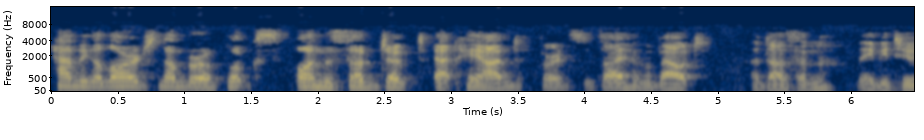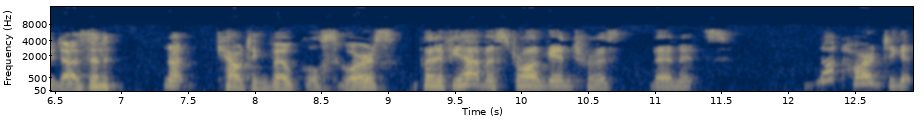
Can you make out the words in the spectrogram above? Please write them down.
having a large number of books on the subject at hand. For instance, I have about a dozen, maybe two dozen, not counting vocal scores. But if you have a strong interest, then it's not hard to get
